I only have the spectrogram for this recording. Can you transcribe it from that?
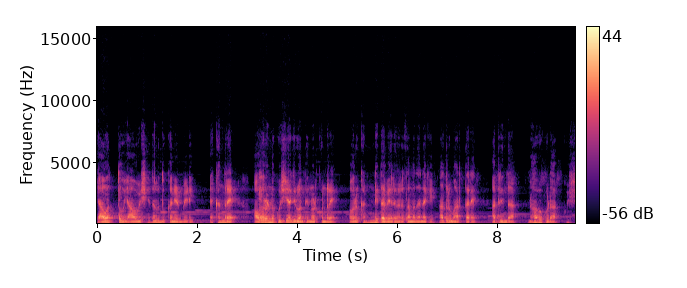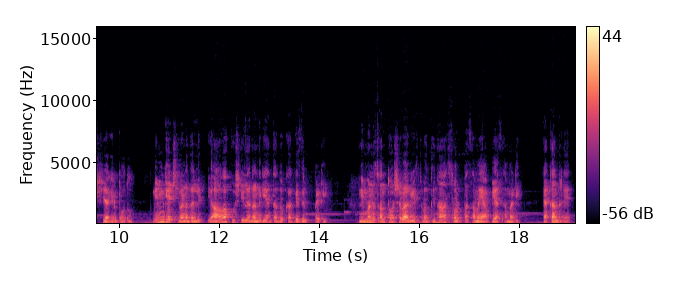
ಯಾವತ್ತೂ ಯಾವ ವಿಷಯದಲ್ಲೂ ದುಃಖ ನೀಡಬೇಡಿ. ಯಾಕಂದರೆ ಅವರನ್ನು ಖುಷಿಯಾಗಿರುವಂತೆ ನೋಡಿಕೊಂಡ್ರೆ ಅವರು ಖಂಡಿತ ಬೇರೆಯವರ ಸಮಾಧಾನಕ್ಕೆ ಆದರೂ ಮಾಡ್ತಾರೆ ಅದರಿಂದ ನಾವು ಕೂಡ ಖುಷಿಯಾಗಿರ್ಬೋದು. ನಿಮಗೆ ಜೀವನದಲ್ಲಿ ಯಾವ ಖುಷಿ ಇಲ್ಲ ನನಗೆ ಅಂತ ದುಃಖಕ್ಕೆ ಸಿಲುಕಬೇಡಿ. ನಿಮ್ಮನ್ನು ಸಂತೋಷವಾಗಿಸಲು ದಿನ ಸ್ವಲ್ಪ ಸಮಯ ಅಭ್ಯಾಸ ಮಾಡಿ. ಯಾಕಂದರೆ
